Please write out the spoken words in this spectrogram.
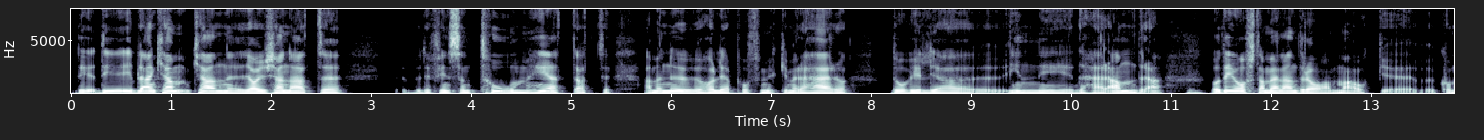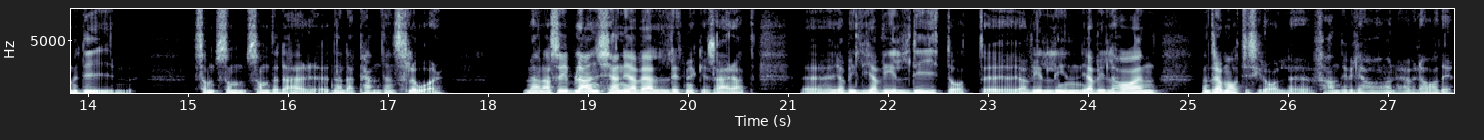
det, det, ibland kan, kan jag ju känna att eh, det finns en tomhet. Att ja, men nu håller jag på för mycket med det här och då vill jag eh, in i det här andra. Och det är ofta mellan drama och eh, komedi som, som, som det där, den där pendeln slår. Men alltså ibland känner jag väldigt mycket så här att eh, jag, vill, jag vill ditåt. Eh, jag, vill in, jag vill ha en, en dramatisk roll. Eh, fan, det vill jag ha nu. Jag vill ha det.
